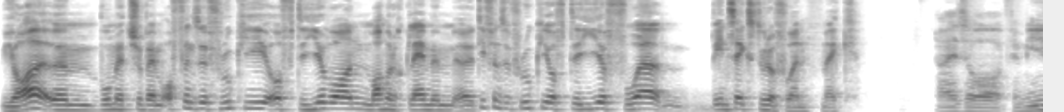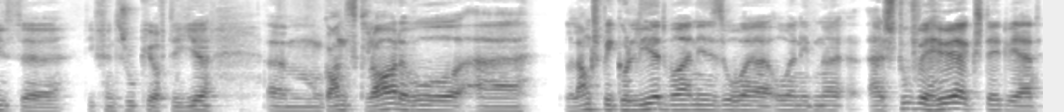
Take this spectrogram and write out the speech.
Ja, ähm, wo wir jetzt schon beim Offensive Rookie of the Year waren, machen wir doch gleich mit dem äh, Defensive Rookie of the Year vor. Wen sagst du da vorne, Mike? Also für mich ist der Defense Rookie of the Year Ähm, ganz klar, da wo äh, lang spekuliert worden ist, ob er, ob er nicht eine, eine Stufe höher gestellt wird.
